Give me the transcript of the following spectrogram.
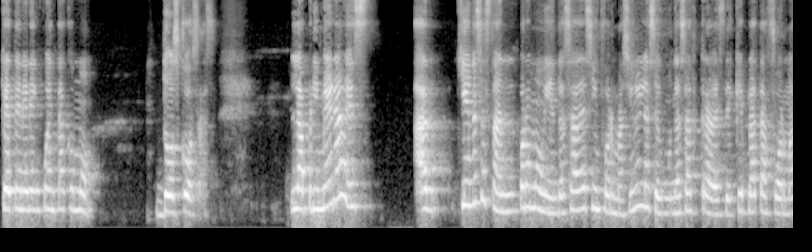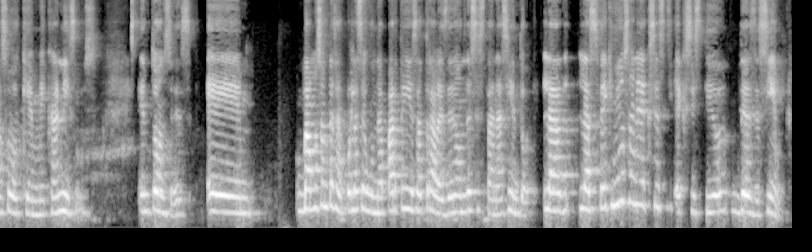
que tener en cuenta como dos cosas. La primera es a quiénes están promoviendo esa desinformación y la segunda es a través de qué plataformas o qué mecanismos. Entonces, eh, vamos a empezar por la segunda parte y es a través de dónde se están haciendo. las fake news han existido desde siempre,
